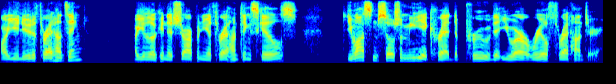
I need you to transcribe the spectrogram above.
Are you new to threat hunting? Are you looking to sharpen your threat hunting skills? Do you want some social media cred to prove that you are a real threat hunter?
